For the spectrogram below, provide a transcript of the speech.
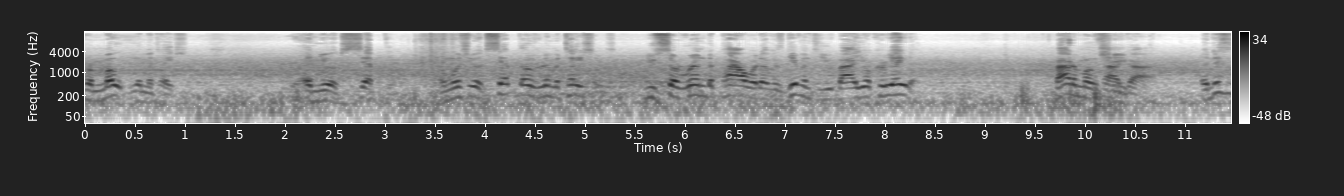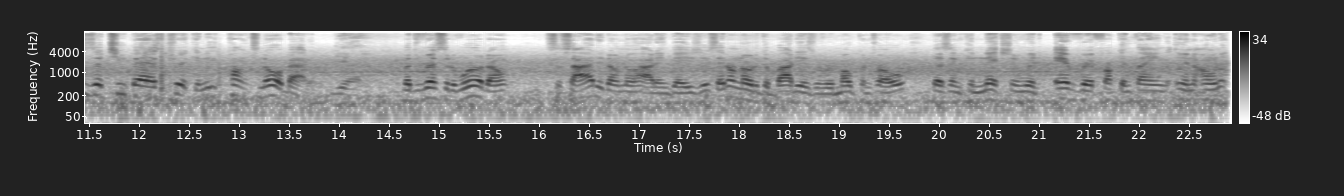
promote limitations, and you accept it. And once you accept those limitations, you surrender power that was given to you by your Creator, by the Most High God. And this is a cheap ass trick, and these punks know about it. Yeah. But the rest of the world don't. Society don't know how to engage this. They don't know that the body is a remote control that's in connection with every fucking thing in on it.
